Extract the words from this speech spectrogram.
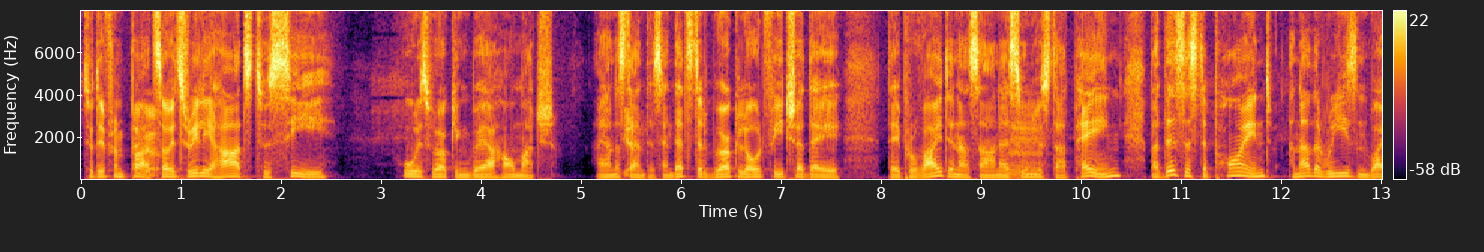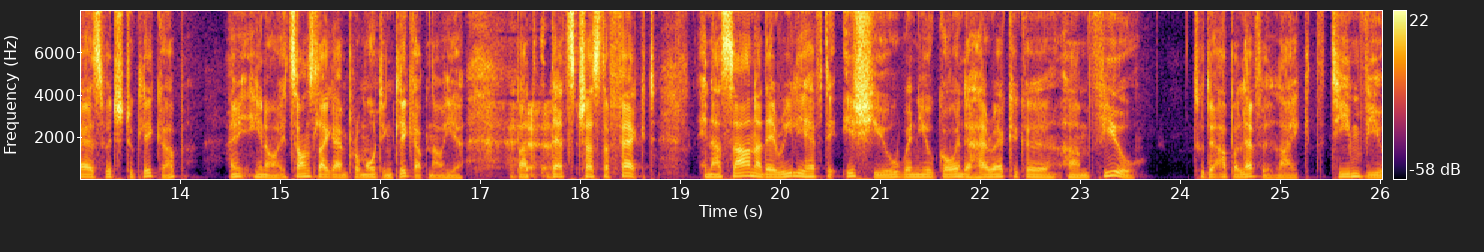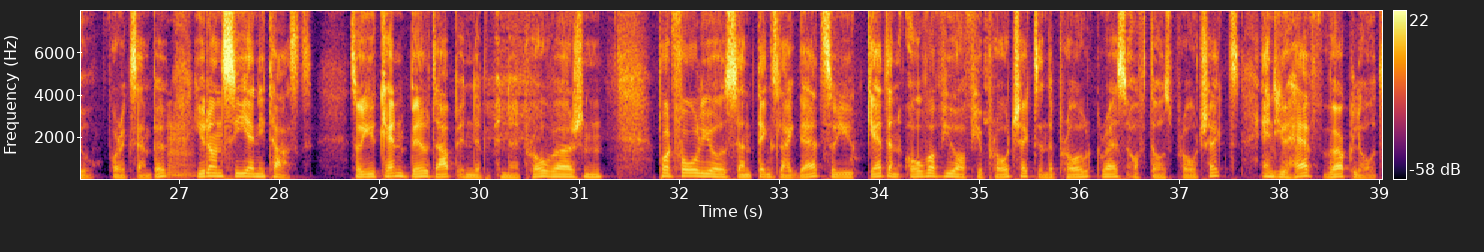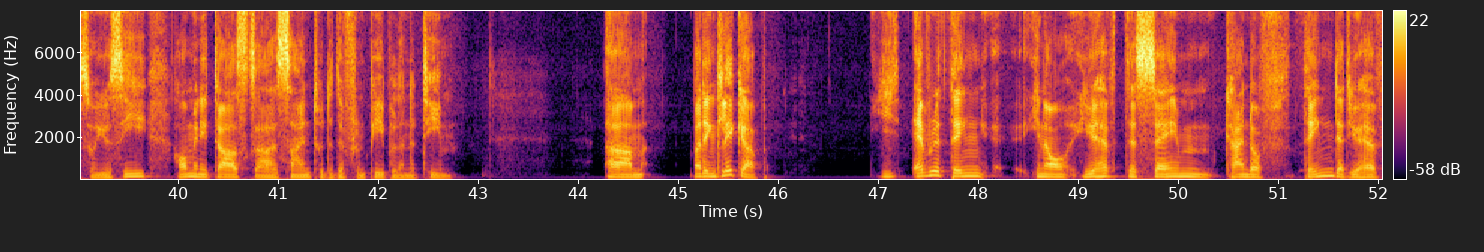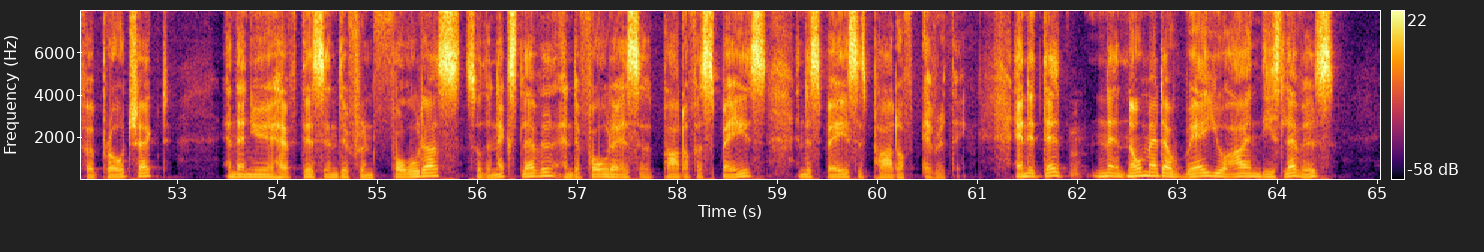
to different parts. Everyone. So it's really hard to see who is working where, how much. I understand yeah. this, and that's the workload feature they they provide in Asana as mm. soon as you start paying. But this is the point. Another reason why I switched to ClickUp. I mean, you know, it sounds like I'm promoting ClickUp now here, but that's just a fact. In Asana, they really have the issue when you go in the hierarchical um, view to the upper level, like the team view, for example, mm. you don't see any tasks. So you can build up in the in the pro version portfolios and things like that. So you get an overview of your projects and the progress of those projects, and you have workloads. So you see how many tasks are assigned to the different people in the team. Um, but in ClickUp, everything, you know, you have the same kind of thing that you have a project and then you have this in different folders. So the next level and the folder is a part of a space and the space is part of everything. And it that mm. no matter where you are in these levels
